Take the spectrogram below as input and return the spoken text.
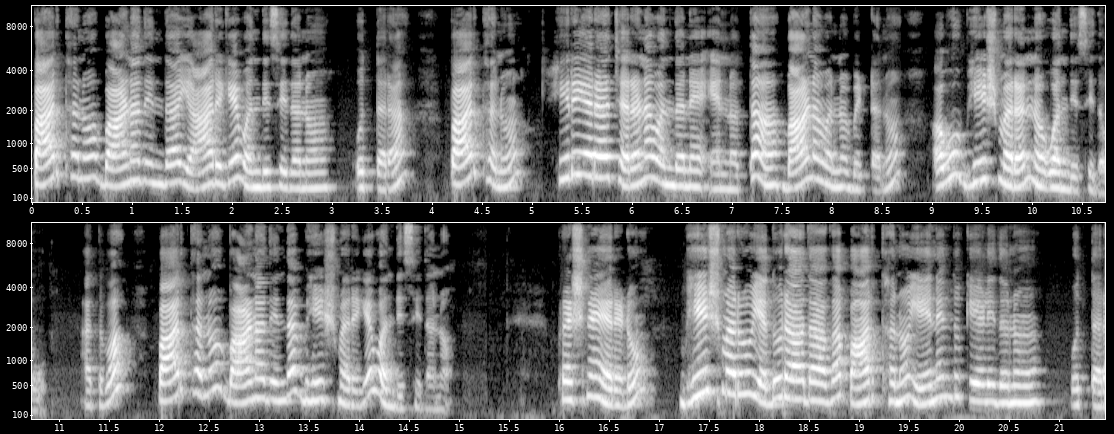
ಪಾರ್ಥನು ಬಾಣದಿಂದ ಯಾರಿಗೆ ವಂದಿಸಿದನು? ಉತ್ತರ, ಪಾರ್ಥನು ಹಿರಿಯರ ಚರಣ ವಂದನೆ ಎನ್ನುತ್ತಾ ಬಾಣವನ್ನು ಬಿಟ್ಟನು ಅವು ಭೀಷ್ಮರನ್ನು ವಂದಿಸಿದವು. ಅಥವಾ ಪಾರ್ಥನು ಬಾಣದಿಂದ ಭೀಷ್ಮರಿಗೆ ವಂದಿಸಿದನು. ಪ್ರಶ್ನೆ ಎರಡು. ಭೀಷ್ಮರು ಎದುರಾದಾಗ ಪಾರ್ಥನು ಏನೆಂದು ಕೇಳಿದನು? ಉತ್ತರ.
